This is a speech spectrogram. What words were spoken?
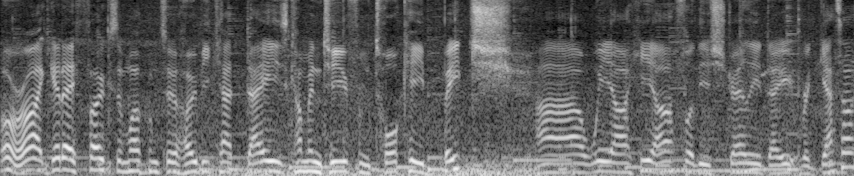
Alright, g'day folks and welcome to Hobie Cat Days coming to you from Torquay Beach. Uh, we are here for the Australia Day Regatta.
